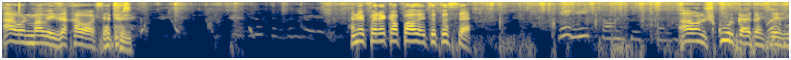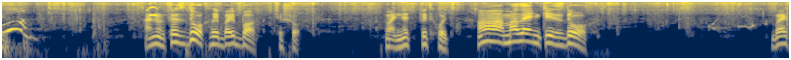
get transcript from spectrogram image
А он малий заховався теж. Вони перекопали тут усе. А он шкурка якась лежить. А ну, то здохлий байбак, чи що? Вань, не підходь. А, маленький здох. Бач,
